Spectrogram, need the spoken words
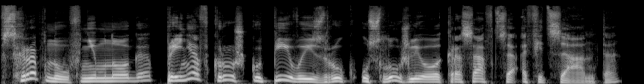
Всхрапнув немного, приняв кружку пива из рук услужливого красавца-официанта,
